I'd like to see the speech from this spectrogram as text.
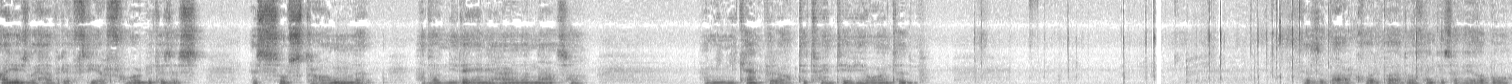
I usually have it at 3 or 4 because it's is so strong that I don't need it any higher than that. So, I mean, you can put it up to 20 if you wanted. There's a barcode, but I don't think it's available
